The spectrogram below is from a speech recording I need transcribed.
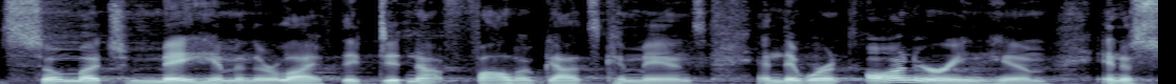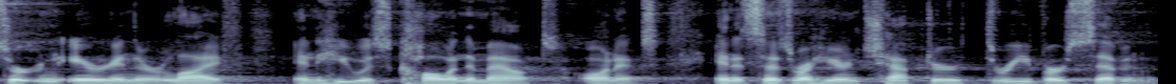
so much mayhem in their life. They did not follow God's commands and they weren't honoring Him in a certain area in their life, and He was calling them out on it. And it says right here in chapter 3, verse 7.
